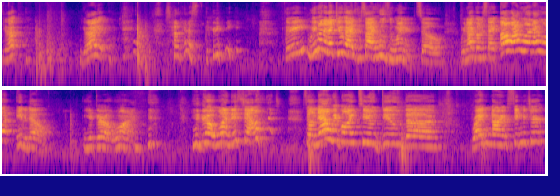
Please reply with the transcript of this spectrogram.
Yep. Got it. so that's three. Three. We're gonna let you guys decide who's the winner. So We're not gonna say, oh, I won, I won, even though your girl won. your girl won this challenge. So now we're going to do the writing our signature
